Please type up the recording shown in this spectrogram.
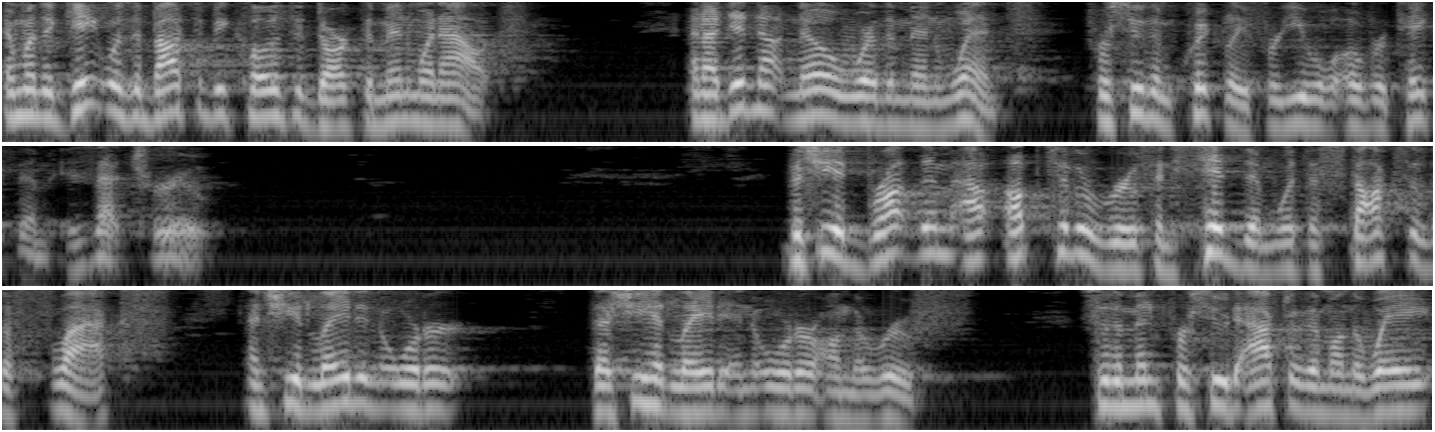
And when the gate was about to be closed at dark, the men went out. And I did not know where the men went. Pursue them quickly, for you will overtake them. Is that true? But she had brought them out, up to the roof and hid them with the stalks of the flax, and she had laid in order, that she had laid in order on the roof. So the men pursued after them on the way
